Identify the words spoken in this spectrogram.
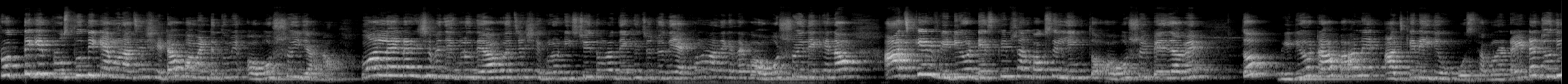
প্রত্যেকের প্রস্তুতি কেমন আছে সেটাও কমেন্টে তুমি অবশ্যই জানাও। অনলাইনার হিসেবে যেগুলো দেওয়া হয়েছে সেগুলো নিশ্চয়ই তোমরা দেখেছ। যদি এখনও না দেখে থাকো, অবশ্যই দেখে নাও। আজকের ভিডিও ডেসক্রিপশন বক্সের লিঙ্ক তো অবশ্যই পেয়ে যাবে। তো ভিডিওটা মানে আজকের এই যে উপস্থাপনাটা, এটা যদি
